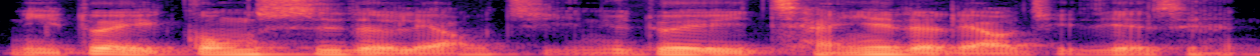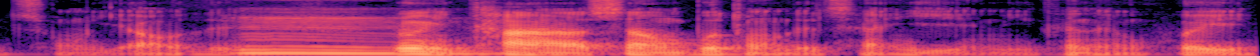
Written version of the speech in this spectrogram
你对公司的了解，你对产业的了解，这也是很重要的。嗯，如果你踏上不同的产业，你可能会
